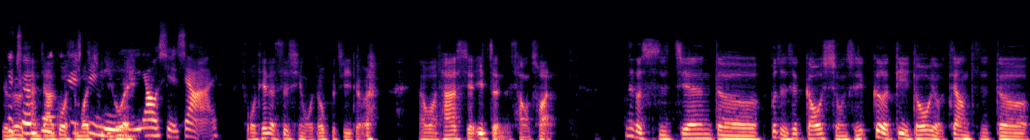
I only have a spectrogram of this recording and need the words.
有没有参加过什么聚会？要写下来。昨天的事情我都不记得了。啊，我他写一整的长串。那个时间的不只是高雄，其实各地都有这样子的，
